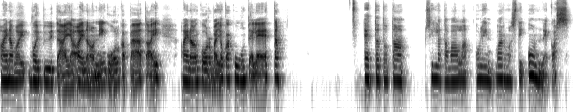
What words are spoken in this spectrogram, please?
aina voi, voi pyytää ja aina on niin kuin olkapää tai aina on korva, joka kuuntelee, että, että tota, sillä tavalla olin varmasti onnekas.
